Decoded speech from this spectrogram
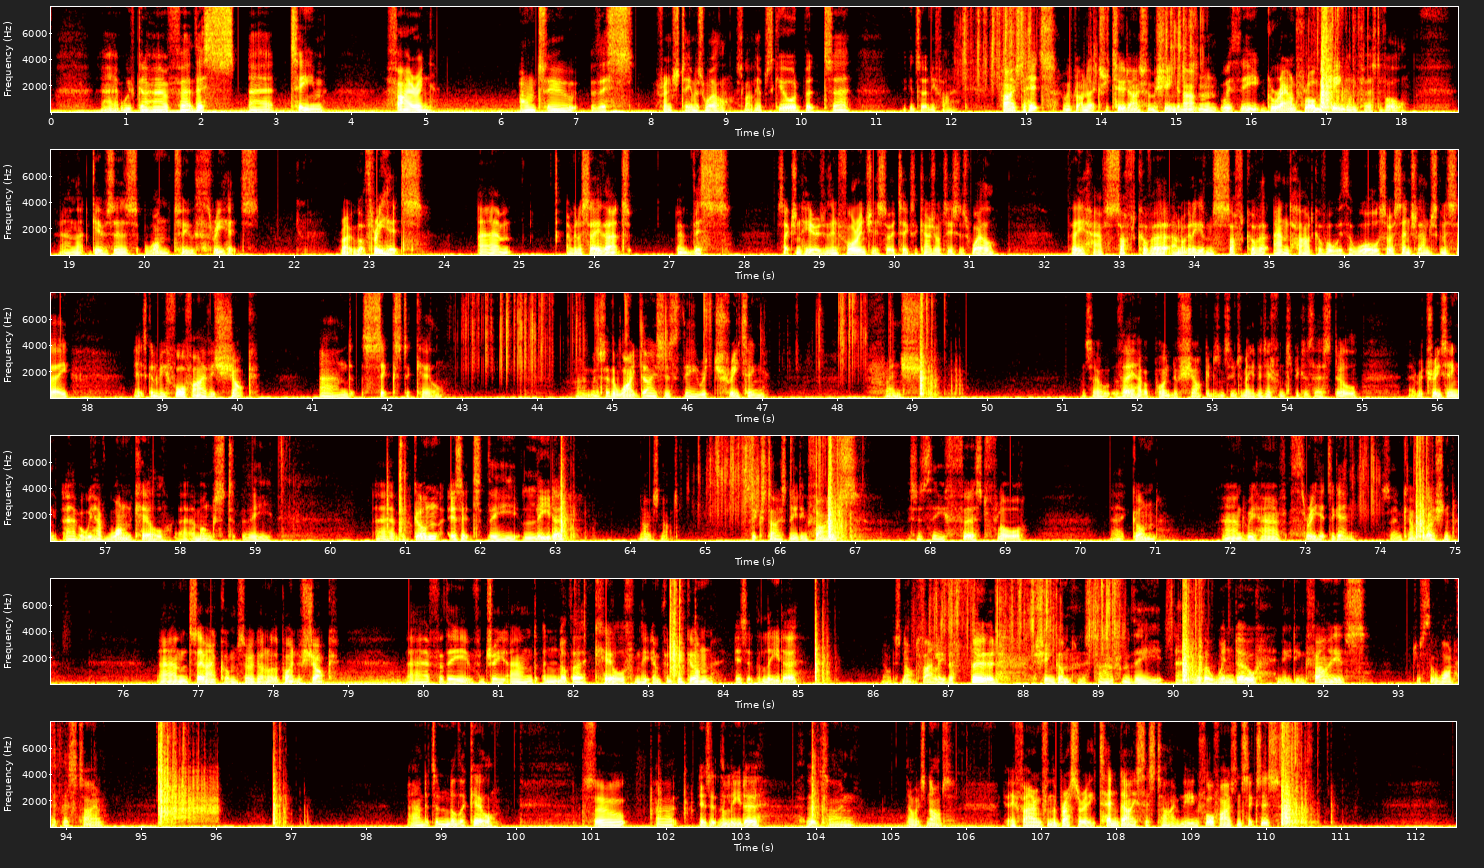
uh, we're going to have uh, this uh, team firing onto this French team as well. Slightly obscured, but uh, we can certainly fire. Fives to hit. We've got an extra two dice for machine gun Arton with the ground floor machine gun first of all. And that gives us one, two, three hits. Right, we've got three hits. Um, I'm going to say that this section here is within four inches, so it takes the casualties as well. They have soft cover. I'm not going to give them soft cover and hard cover with the wall, so essentially I'm just going to say it's going to be 4-5 is shock and 6 to kill. I'm going to say the white dice is the retreating French. And so they have a point of shock. It doesn't seem to make any difference because they're still uh, retreating, uh, but we have one kill uh, amongst the uh, the gun. Is it the leader? No, it's not. Six dice needing fives. This is the first floor uh, gun, and we have three hits again. Same calculation, and same outcome. So we've got another point of shock uh, for the infantry and another kill from the infantry gun. Is it the leader? No, it's not. Finally, the third machine gun, this time from the uh, other window, needing fives. Just the one hit this time. And it's another kill. So, uh, is it the leader third time? No, it's not. Okay, firing from the brasserie. 10 dice this time, needing four fives and sixes.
